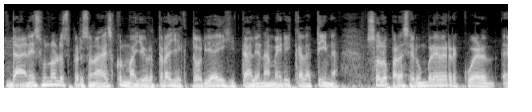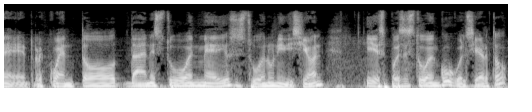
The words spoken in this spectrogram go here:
Dan es uno de los personajes con mayor trayectoria digital en América Latina. Solo para hacer un breve eh, recuento, Dan estuvo en medios, estuvo en Univisión y después estuvo en Google, ¿cierto?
